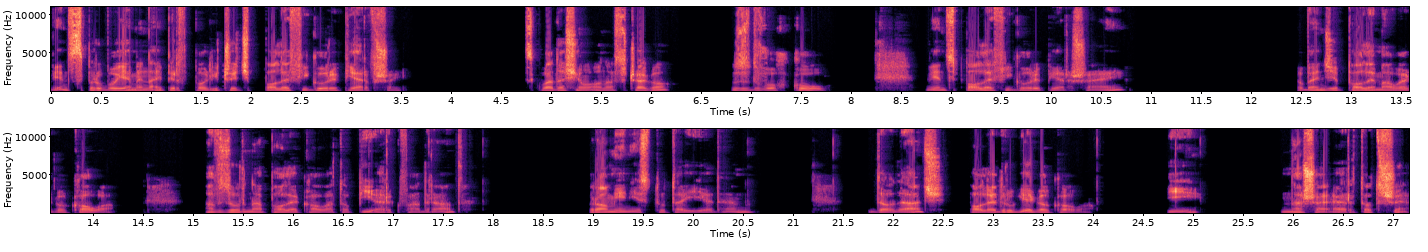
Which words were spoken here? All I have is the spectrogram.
Więc spróbujemy najpierw policzyć pole figury pierwszej. Składa się ona z czego? Z dwóch kół. Więc pole figury pierwszej to będzie pole małego koła, a wzór na pole koła to pi r kwadrat. Promień jest tutaj 1. Dodać pole drugiego koła. I nasze r to 3.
